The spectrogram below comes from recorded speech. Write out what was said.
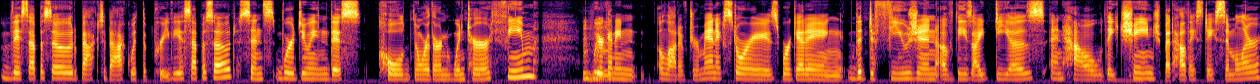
this episode back to back with the previous episode since we're doing this cold northern winter theme. Mm-hmm. We're getting a lot of Germanic stories. We're getting the diffusion of these ideas and how they change, but how they stay similar.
